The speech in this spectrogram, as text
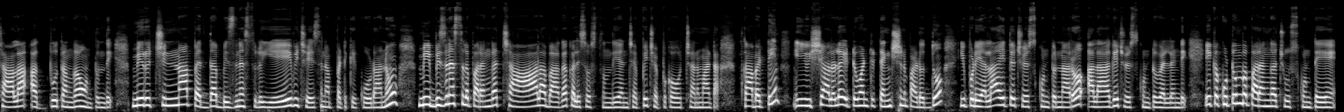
చాలా అద్భుతంగా ఉంటుంది. మీరు చిన్న పెద్ద బిజినెస్లు ఏవి చేసినప్పటికీ కూడాను మీ బిజినెస్ల పరంగా చాలా బాగా కలిసి వస్తుంది అని చెప్పి చెప్పుకోవచ్చు అనమాట కాబట్టి ఈ విషయాలలో ఎటువంటి టెన్షన్ పడొద్దు. ఇప్పుడు ఎలా అయితే చేసుకుంటున్నారో అలాగే చేసుకుంటూ వెళ్ళండి. ఇక కుటుంబ పరంగా చూసుకుంటే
